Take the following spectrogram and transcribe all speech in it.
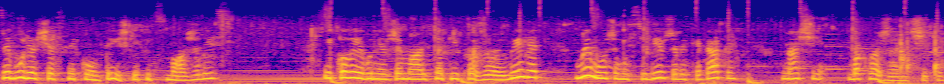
Цибуля з чесником трішки підсмажились. І коли вони вже мають напівпрозорий вигляд, ми можемо сюди вже викидати наші баклажанчики.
